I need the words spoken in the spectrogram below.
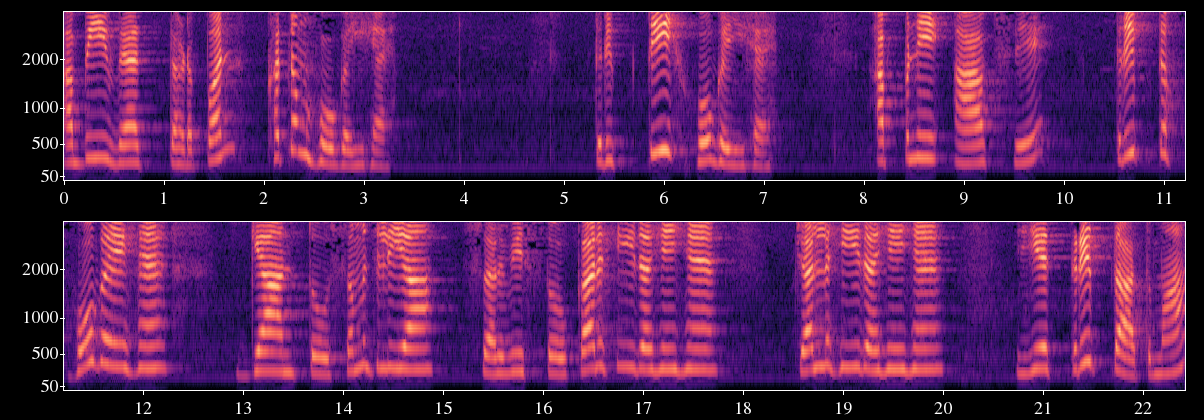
अभी वह तड़पन खत्म हो गई है। तृप्ति हो गई है। अपने आप से तृप्त हो गए हैं। ज्ञान तो समझ लिया, सर्विस तो कर ही रहे हैं, चल ही रहे हैं। ये तृप्त आत्मा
